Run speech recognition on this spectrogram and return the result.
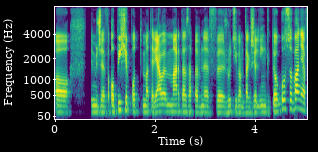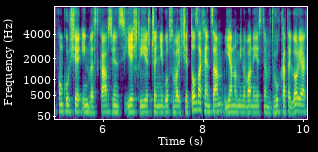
o tym, że w opisie pod tym materiałem Marta zapewne wrzuci Wam także link do głosowania w konkursie InvestCaps, więc jeśli jeszcze nie głosowaliście, to zachęcam. Ja nominowany jestem w dwóch kategoriach,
